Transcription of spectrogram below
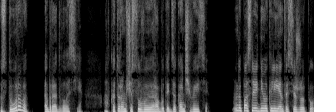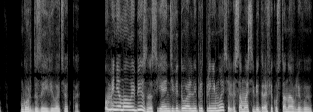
Здорово, обрадовалась я. А в котором часу вы работать заканчиваете? До последнего клиента сижу тут, гордо заявила тетка. У меня малый бизнес, я индивидуальный предприниматель, сама себе график устанавливаю.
